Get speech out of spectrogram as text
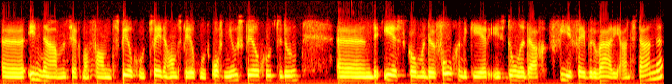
eh innamen zeg maar, van speelgoed, tweedehands speelgoed of nieuw speelgoed te doen. Eh, de eerstkomende volgende keer is donderdag 4 februari aanstaande.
